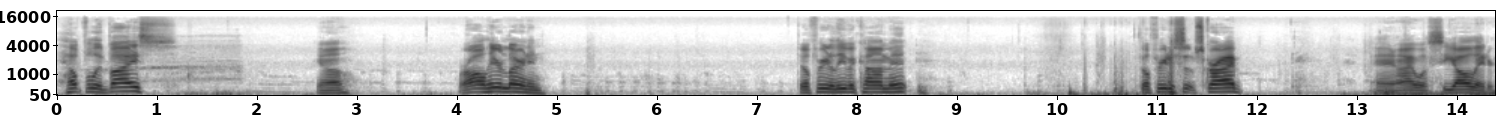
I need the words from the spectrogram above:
helpful advice, you know, we're all here learning. Feel free to leave a comment. Feel free to subscribe. And I will see y'all later.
